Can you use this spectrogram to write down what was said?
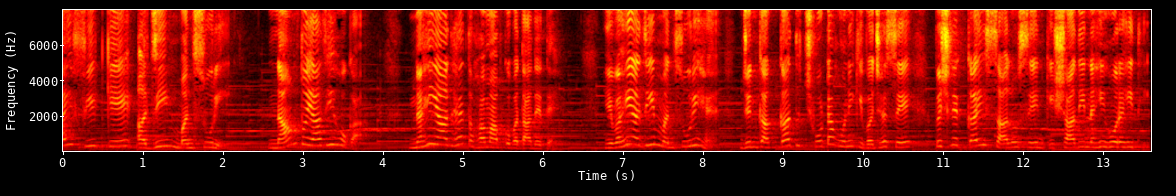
ढाई फीट के अजीम मंसूरी। नाम तो याद ही होगा। नहीं याद है तो हम आपको बता देते हैं। ये वही अजीम मंसूरी हैं, जिनका कद छोटा होने की वजह से पिछले कई सालों से इनकी शादी नहीं हो रही थी।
